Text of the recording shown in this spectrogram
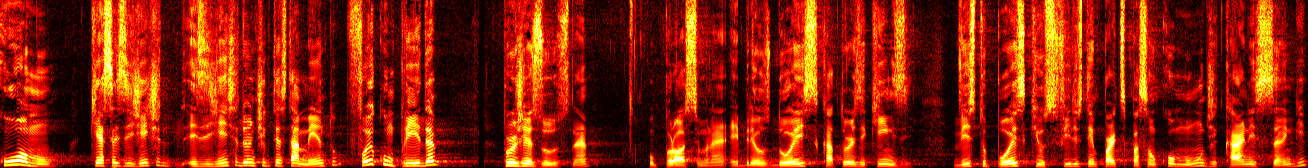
como que essa exigência, do Antigo Testamento foi cumprida por Jesus, né? o próximo, né? Hebreus 2, 14 e 15. Visto, pois, que os filhos têm participação comum de carne e sangue,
